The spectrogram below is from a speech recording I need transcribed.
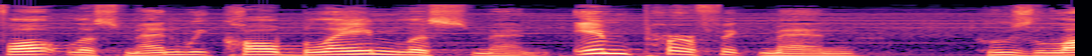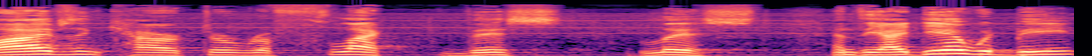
faultless men, we call blameless men, imperfect men whose lives and character reflect this list. And the idea would be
